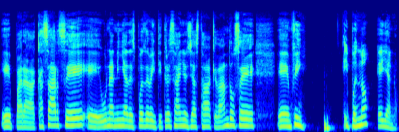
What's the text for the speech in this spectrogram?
eh, para casarse. Eh, una niña después de 23 años ya estaba quedándose. en fin. Y pues no, ella no.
